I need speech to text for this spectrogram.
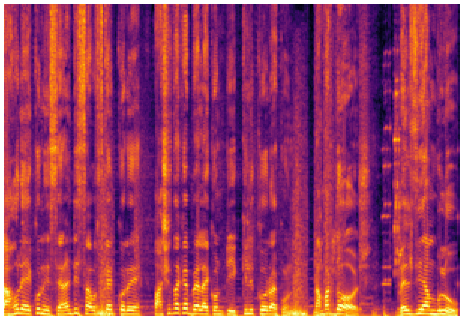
তাহলে এখনই চ্যানেলটি সাবস্ক্রাইব করে পাশে থাকা বেল আইকনটি ক্লিক করে রাখুন। নাম্বার দশ, বেলজিয়াম ব্লু।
